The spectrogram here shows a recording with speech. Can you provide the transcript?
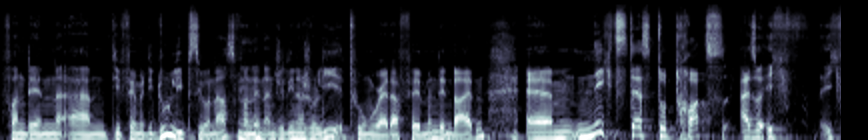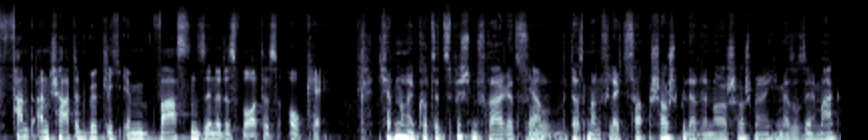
von den ähm, die Filme, die du liebst, Jonas, von den Angelina Jolie Tomb Raider Filmen, den beiden. Ähm, nichtsdestotrotz, also ich ich fand Uncharted wirklich im wahrsten Sinne des Wortes okay. Ich habe noch eine kurze Zwischenfrage zu, Ja. dass man vielleicht Schau- Schauspielerin oder Schauspieler nicht mehr so sehr mag.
